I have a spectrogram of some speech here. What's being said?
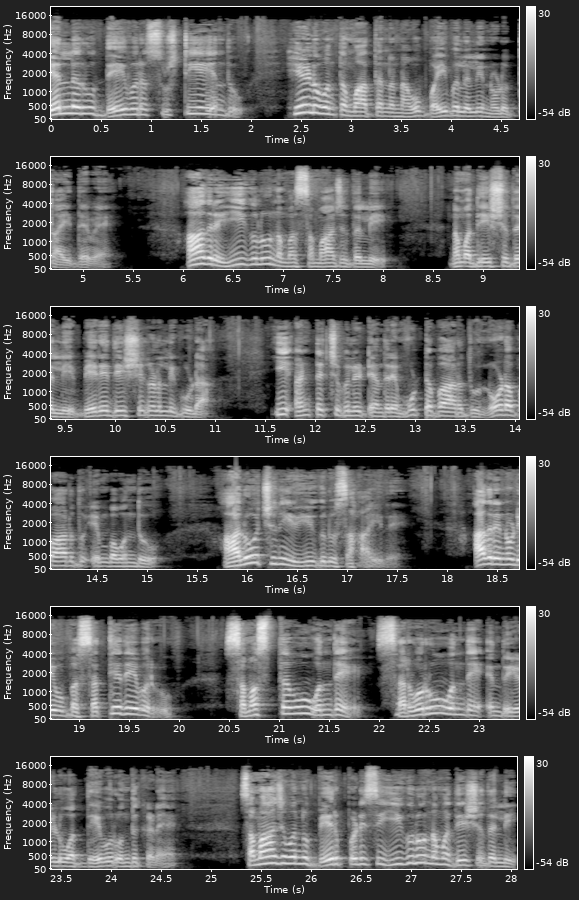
ಎಲ್ಲರೂ ದೇವರ ಸೃಷ್ಟಿಯೇ ಎಂದು ಹೇಳುವಂಥ ಮಾತನ್ನು ನಾವು ಬೈಬಲಲ್ಲಿ ನೋಡುತ್ತಾ ಇದ್ದೇವೆ. ಆದರೆ ಈಗಲೂ ನಮ್ಮ ಸಮಾಜದಲ್ಲಿ, ನಮ್ಮ ದೇಶದಲ್ಲಿ, ಬೇರೆ ದೇಶಗಳಲ್ಲಿ ಕೂಡ ಈ ಅನ್ಟಚಬಿಲಿಟಿ ಅಂದರೆ ಮುಟ್ಟಬಾರದು, ನೋಡಬಾರದು ಎಂಬ ಒಂದು ಆಲೋಚನೆಯು ಈಗಲೂ ಸಹ ಇದೆ. ಆದರೆ ನೋಡಿ, ಒಬ್ಬ ಸತ್ಯದೇವರು ಸಮಸ್ತವೂ ಒಂದೇ, ಸರ್ವರೂ ಒಂದೇ ಎಂದು ಹೇಳುವ ದೇವರು ಒಂದು ಕಡೆ, ಸಮಾಜವನ್ನು ಬೇರ್ಪಡಿಸಿ ಈಗಲೂ ನಮ್ಮ ದೇಶದಲ್ಲಿ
